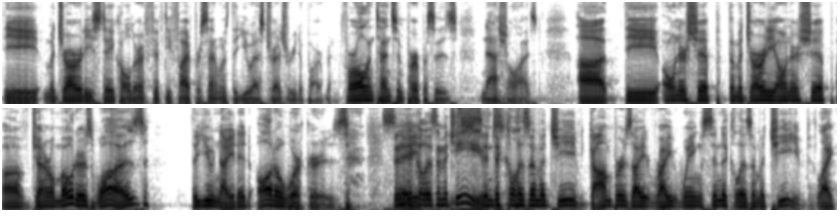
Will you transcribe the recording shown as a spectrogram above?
the majority stakeholder at 55% was the U.S. Treasury Department. For all intents and purposes, nationalized. Uh, the ownership, the majority ownership of General Motors was the United Auto Workers. Syndicalism they, achieved. Syndicalism achieved. Gompersite right wing syndicalism achieved. Like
